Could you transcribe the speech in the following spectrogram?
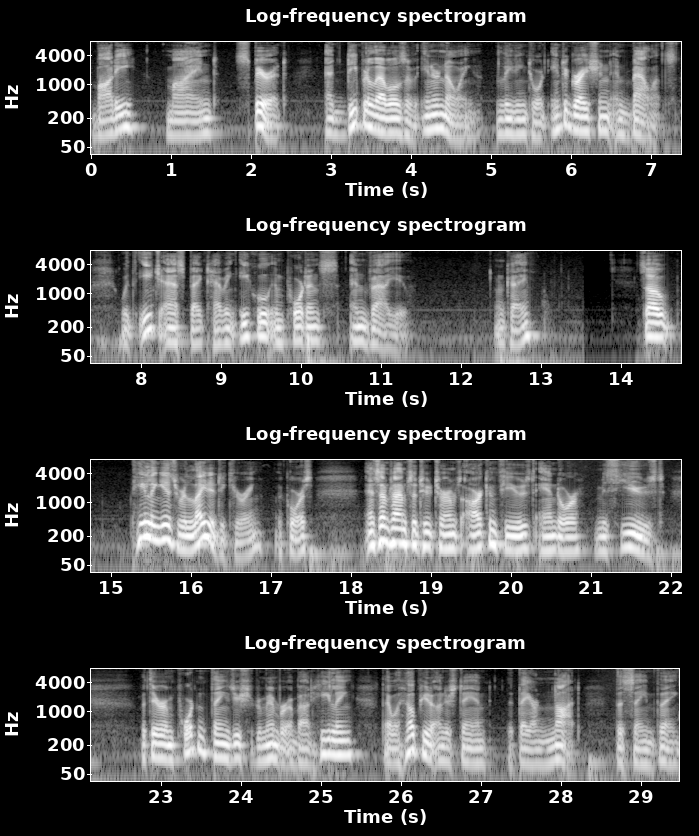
body, mind, spirit, at deeper levels of inner knowing, leading toward integration and balance, with each aspect having equal importance and value. Okay? So, healing is related to curing, of course, and sometimes the two terms are confused and or misused but there are important things you should remember about healing that will help you to understand that they are not the same thing.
